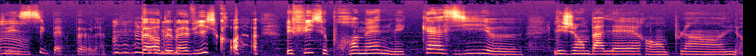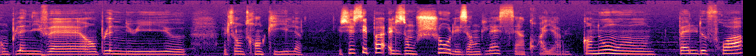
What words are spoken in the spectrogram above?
j'ai Mm. super peur, la peur de ma vie, je crois. Les filles se promènent, mais quasi euh, les jambes à l'air en plein, en plein hiver, en pleine nuit. euh, elles sont tranquilles. Je sais pas, elles ont chaud, les Anglaises, c'est incroyable. Quand nous, on pèle de froid,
